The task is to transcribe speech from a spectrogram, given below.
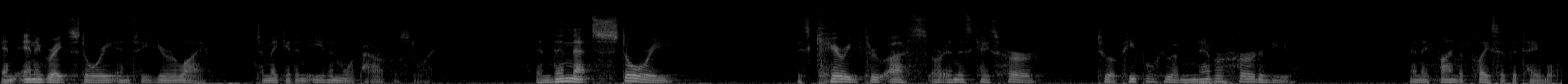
and integrate story into your life to make it an even more powerful story. And then that story is carried through us, or in this case, her, to a people who have never heard of you, and they find a place at the table.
